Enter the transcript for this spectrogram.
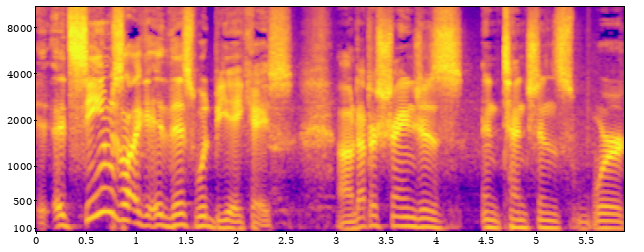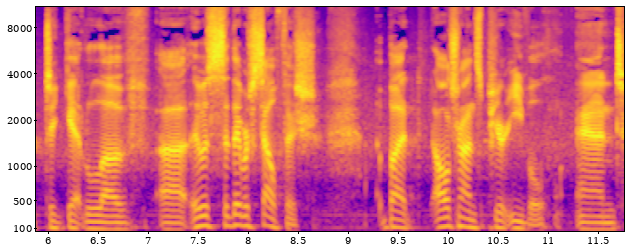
It seems like this would be a case. Um, Doctor Strange's intentions were to get love. Uh, it was they were selfish, but Ultron's pure evil, and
